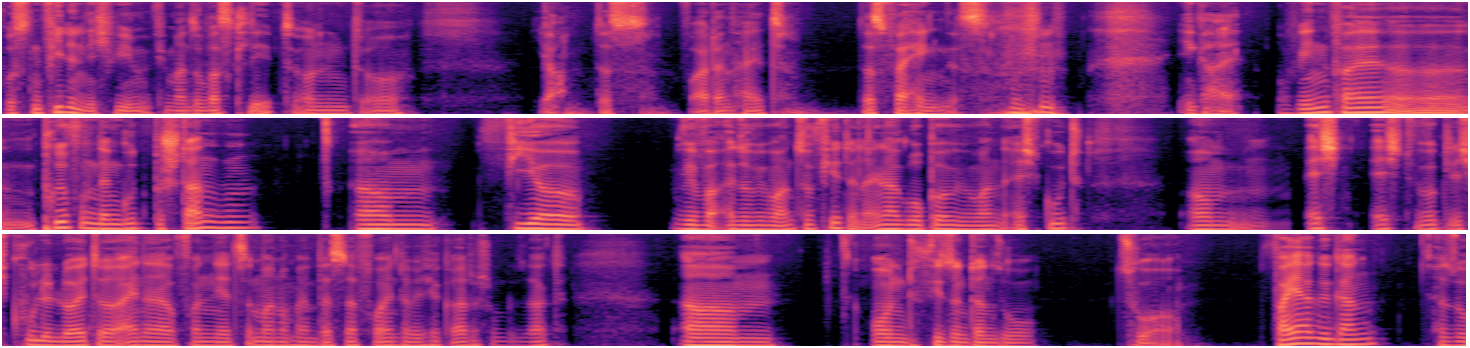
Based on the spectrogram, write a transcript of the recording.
wussten viele nicht, wie, wie man sowas klebt. Und äh, ja, das war dann halt das Verhängnis. Egal. Auf jeden Fall äh, Prüfung dann gut bestanden. Ähm, vier, wir war, also wir waren zu viert in einer Gruppe, wir waren echt gut. Ähm, echt, echt wirklich coole Leute. Einer davon jetzt immer noch mein bester Freund, habe ich ja gerade schon gesagt. Ähm, und wir sind dann so zur Feier gegangen, also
